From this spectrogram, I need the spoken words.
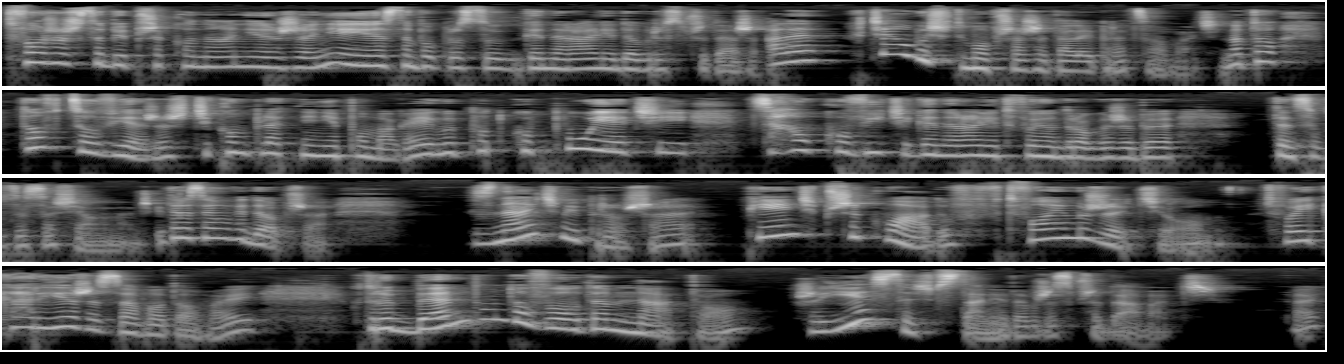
tworzysz sobie przekonanie, że nie jestem po prostu generalnie dobry w sprzedaży, ale chciałbyś w tym obszarze dalej pracować. No to to, w co wierzysz, ci kompletnie nie pomaga. Jakby podkopuje ci całkowicie generalnie twoją drogę, żeby ten sukces osiągnąć. I teraz ja mówię, dobrze, znajdź mi proszę pięć przykładów w twoim życiu, w twojej karierze zawodowej, które będą dowodem na to, że jesteś w stanie dobrze sprzedawać tak?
